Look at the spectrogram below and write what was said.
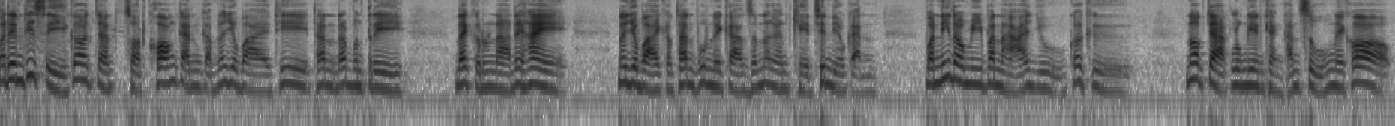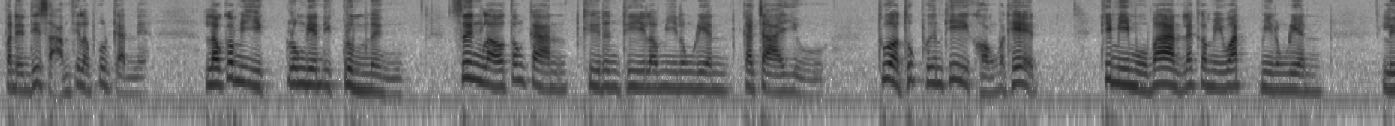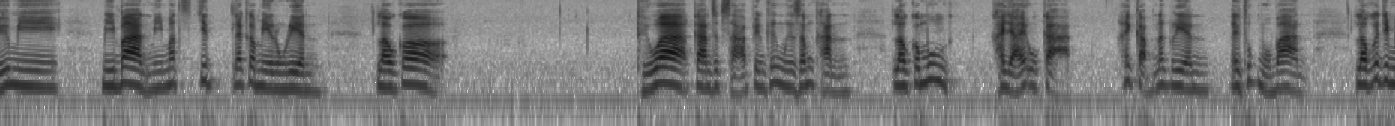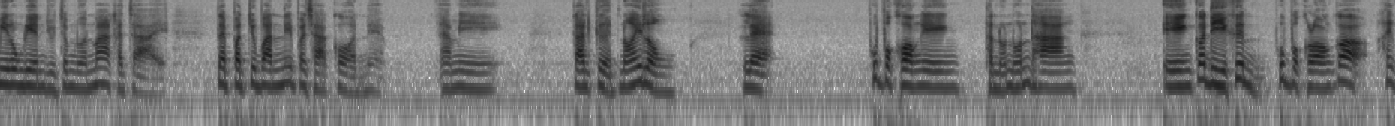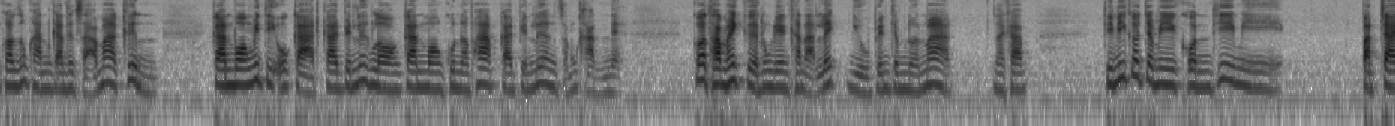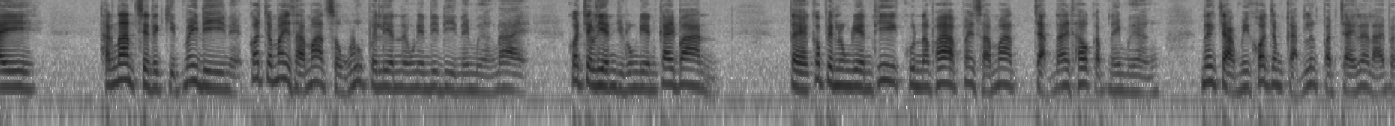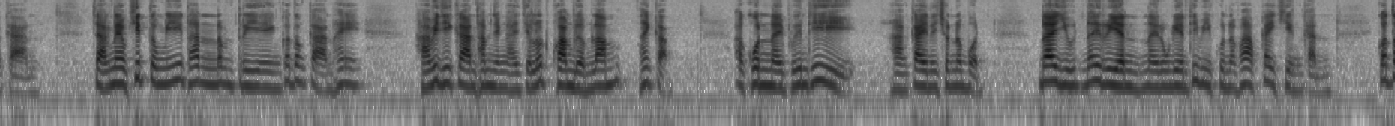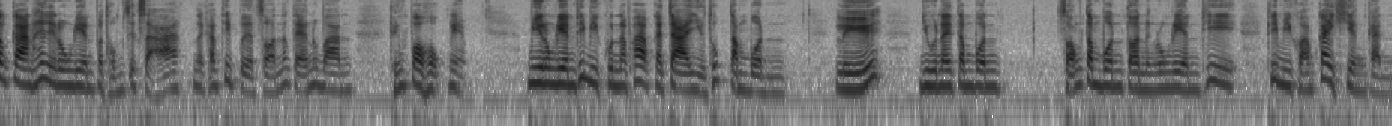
ประเด็นที่ 4 ก็จะสอดคล้องกันกับนโยบายที่ท่านรัฐมนตรีได้กรุณาได้ให้นโยบายกับท่านผู้อำนวยการสำนักงานเขตเช่นเดียวกัน วันนี้เรามีปัญหาอยู่ก็คือนอกจากโรงเรียนแข่งขันสูงในข้อประเด็นที่ 3 ที่เราพูดกันเนี่ยเราก็มีอีกโรงเรียนอีกกลุ่มหนึ่ง ซึ่งเราต้องการคือเดิมทีเรามีโรงเรียนกระจายอยู่ ทั่วทุกพื้นที่ของประเทศ ที่มีหมู่บ้านและก็มีวัดมีโรงเรียน หรือมี มีบ้านมีมัสยิดและก็มีโรงเรียน เราก็ถือว่าการศึกษาเป็นเครื่องมือสำคัญ เราก็มุ่งขยายโอกาสให้กับนักเรียนในทุกหมู่บ้าน เราก็จะมีโรงเรียนอยู่จำนวนมากกระจาย แต่ปัจจุบันนี้ประชากรเนี่ยมีการเกิดน้อยลง และผู้ปกครองเองถนนหนทางเองก็ดีขึ้น ผู้ปกครองก็ให้ความสำคัญการศึกษามากขึ้น การมองมิติโอกาสกลายเป็นเรื่องรอง การมองคุณภาพกลายเป็นเรื่องสำคัญเนี่ยก็ทำให้เกิดโรงเรียนขนาดเล็กอยู่เป็นจำนวนมากนะครับ ทีนี้ก็จะมีคนที่มีปัจจัยทางด้านเศรษฐกิจไม่ดีเนี่ยก็จะไม่สามารถส่งลูกไปเรียนโรงเรียนดี ๆ ในเมืองได้ ก็จะเรียนอยู่โรงเรียนใกล้บ้าน แต่ก็เป็นโรงเรียนที่คุณภาพไม่สามารถจัดได้เท่ากับในเมือง เนื่องจากมีข้อจำกัดเรื่องปัจจัยหลาย ๆ ประการ จากแนวคิดตรงนี้ท่านรัฐมนตรีเองก็ต้องการให้ หาวิธีการทำยังไง จะลดความเหลื่อมล้ำให้กับคนในพื้นที่ห่างไกลในชนบท ได้อยู่ได้เรียนในโรงเรียนที่มีคุณภาพใกล้เคียงกัน ก็ต้องการให้ในโรงเรียนประถมศึกษานะครับที่เปิดสอนตั้งแต่อนุบาลถึงป .6 เนี่ยมีโรงเรียนที่มีคุณภาพกระจายอยู่ทุกตำบล หรืออยู่ในตำบลสองตำบลต่อหนึ่งโรงเรียนที่ที่มีความใกล้เคียงกัน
